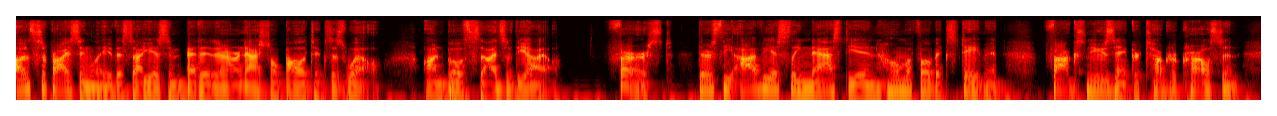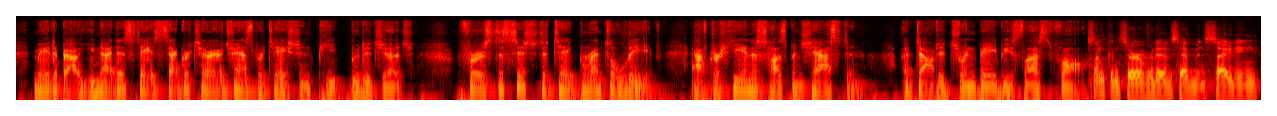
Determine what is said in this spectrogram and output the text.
Unsurprisingly, this idea is embedded in our national politics as well, on both sides of the aisle. First, there's the obviously nasty and homophobic statement Fox News anchor Tucker Carlson made about United States Secretary of Transportation Pete Buttigieg for his decision to take parental leave after he and his husband Chasten adopted twin babies last fall. Some conservatives have been citing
